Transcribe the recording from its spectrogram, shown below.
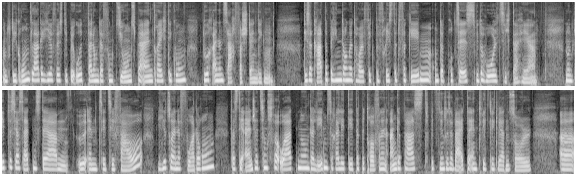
Und die Grundlage hierfür ist die Beurteilung der Funktionsbeeinträchtigung durch einen Sachverständigen. Dieser Grad der Behinderung wird häufig befristet vergeben und der Prozess wiederholt sich daher. Nun gibt es ja seitens der ähm, ÖMCCV hierzu eine Forderung, dass die Einschätzungsverordnung der Lebensrealität der Betroffenen angepasst bzw. weiterentwickelt werden soll. Äh,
